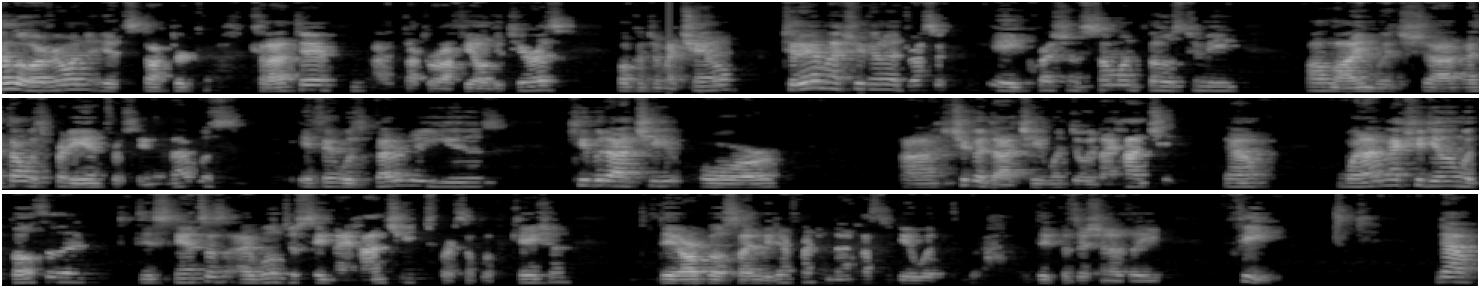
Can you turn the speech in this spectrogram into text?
Hello everyone, it's Dr. Karate, uh, Dr. Rafael Gutierrez. Welcome to my channel. Today I'm actually going to address a, a, question someone posed to me online, which uh, I thought was pretty interesting, and that was if it was better to use Kyubidachi or uh, Shikodachi when doing Naihanchi. Now, when I'm actually dealing with both of the, the stances, I will just say Naihanchi for simplification. They are both slightly different, and that has to do with the position of the feet. Now,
